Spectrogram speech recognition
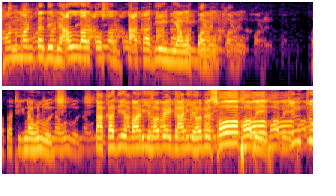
সম্মানটা দেবে আল্লাহর কসম টাকা দিয়ে নিয়ামত পাবেন। কথা ঠিক না ভুল বলছি। টাকা দিয়ে বাড়ি হবে গাড়ি হবে সব হবে কিন্তু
